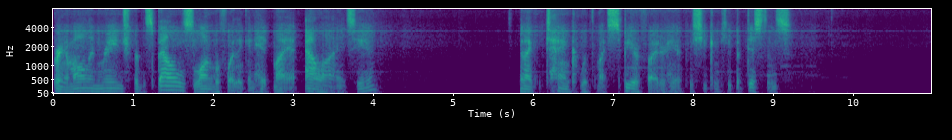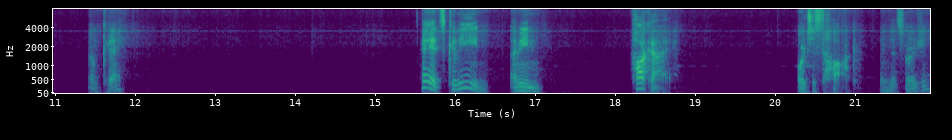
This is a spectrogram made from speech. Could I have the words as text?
Bring them all in range for the spells long before they can hit my allies here. And I can tank with my spear fighter here because she can keep a distance. Okay. Hey, it's Kaveen. I mean, Hawkeye. Or just Hawk in this version.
